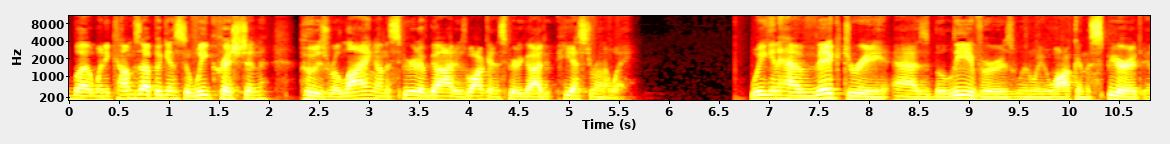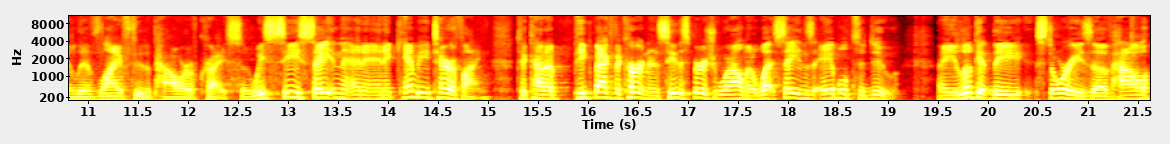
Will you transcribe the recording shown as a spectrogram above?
But when he comes up against a weak Christian who's relying on the Spirit of God, who's walking in the Spirit of God, he has to run away. We can have victory as believers when we walk in the Spirit and live life through the power of Christ. So we see Satan, and, it can be terrifying to kind of peek back the curtain and see the spiritual realm and what Satan's able to do. And you look at the stories of how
